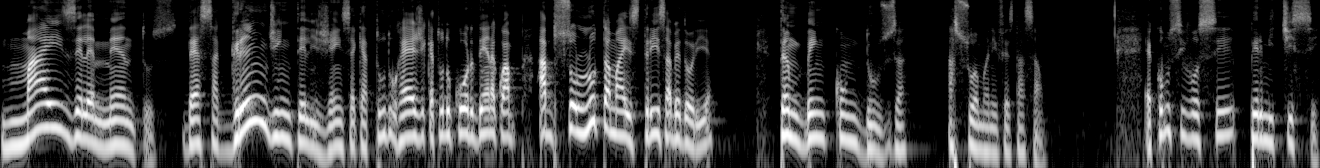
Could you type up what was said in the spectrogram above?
mais elementos dessa grande inteligência que a tudo rege, que a tudo coordena com a absoluta maestria e sabedoria, também conduza a sua manifestação. É como se você permitisse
